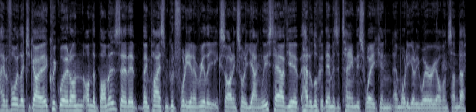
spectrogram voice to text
Hey, before we let you go, a quick word on, on the Bombers. Uh, they've been playing some good footy in a really exciting sort of young list. How have you had a look at them as a team this week, and, and what are you going to be wary of on Sunday?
